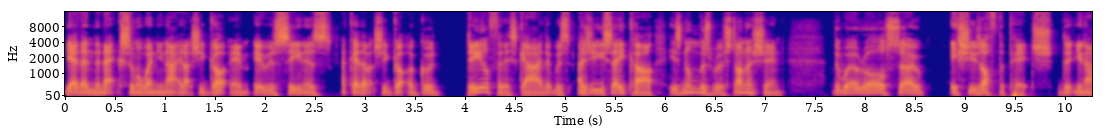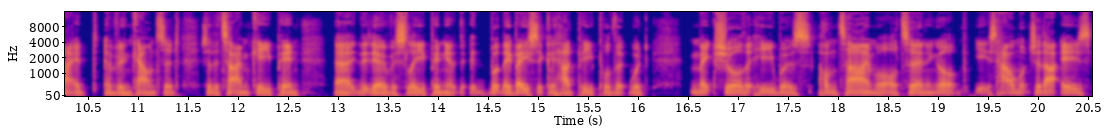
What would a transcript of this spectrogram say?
yeah, then the next summer when United actually got him, it was seen as okay, they've actually got a good deal for this guy. That was, as you say, Carl, his numbers were astonishing. There were also issues off the pitch that United have encountered. So the timekeeping, uh, the, oversleeping, you know, but they basically had people that would make sure that he was on time or, or turning up. It's how much of that is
